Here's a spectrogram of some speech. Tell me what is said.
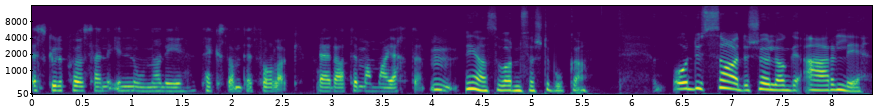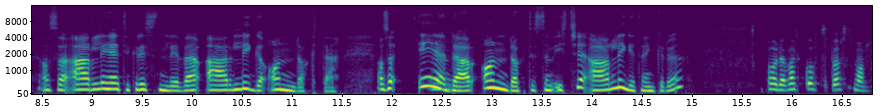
jeg, skulle prøve å sende inn noen av de tekstene til et forlag. Det er da til Mamma Hjerte. Mm. Ja, så var den første boka. Og du sa det sjøl òg, ærlig. Altså ærlighet i kristenlivet, ærlige andakter. Altså, er mm. det andakter som ikke er ærlige, tenker du? Oh, det var et godt spørsmål.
